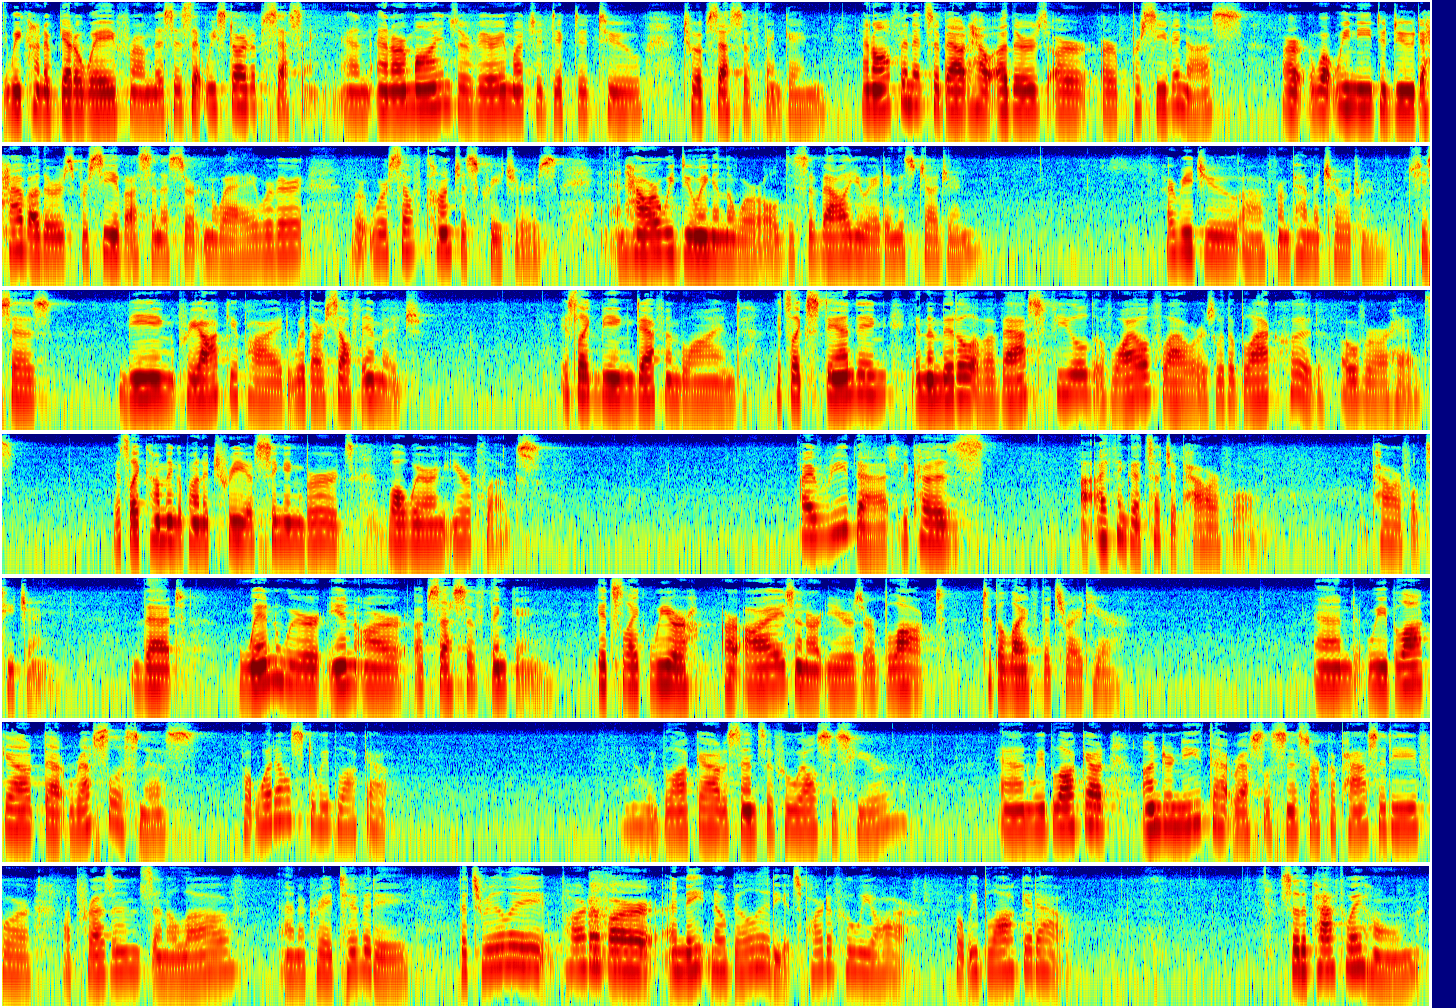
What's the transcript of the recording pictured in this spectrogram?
we kind of get away from this, is that we start obsessing. And, and our minds are very much addicted to, to obsessive thinking. And often it's about how others are, are perceiving us, or what we need to do to have others perceive us in a certain way. We're very we're self-conscious creatures. And how are we doing in the world? This evaluating, this judging. I read you uh, from Pema Chodron. She says, being preoccupied with our self image is like being deaf and blind. It's like standing in the middle of a vast field of wildflowers with a black hood over our heads. It's like coming upon a tree of singing birds while wearing earplugs. I read that because I think that's such a powerful, powerful teaching. That when we're in our obsessive thinking, it's like we are, our eyes and our ears are blocked to the life that's right here. And we block out that restlessness, but what else do we block out? You know, we block out a sense of who else is here. And we block out underneath that restlessness our capacity for a presence and a love and a creativity that's really part of our innate nobility. It's part of who we are, but we block it out. So, the pathway home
